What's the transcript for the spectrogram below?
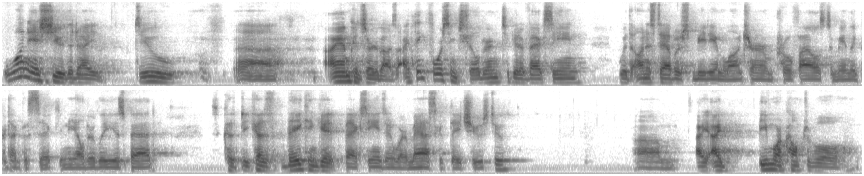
One issue that I do, uh, I am concerned about is I think forcing children to get a vaccine with unestablished medium long-term profiles to mainly protect the sick and the elderly is bad because because they can get vaccines and wear masks if they choose to. Um, I, I'd be more comfortable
